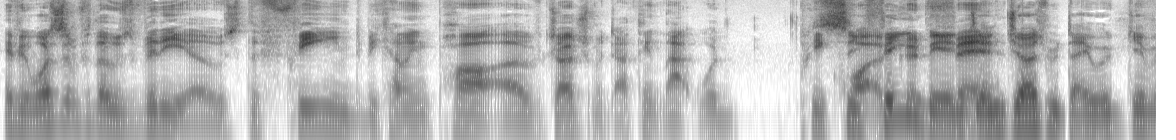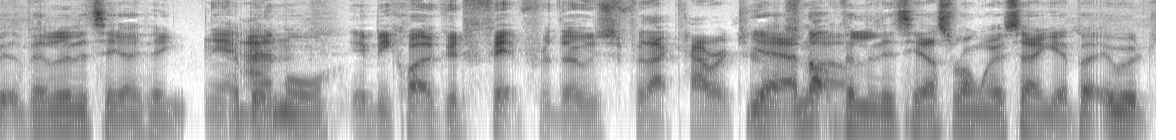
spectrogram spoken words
if it wasn't for those videos, the fiend becoming part of Judgment, I think that would be See, quite a Fiend good being fit. in Judgment Day would give it validity, I think, yeah, a bit more. It'd be quite a good fit for those for that character. Yeah, as not well. validity, that's the wrong way of saying it, but it would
